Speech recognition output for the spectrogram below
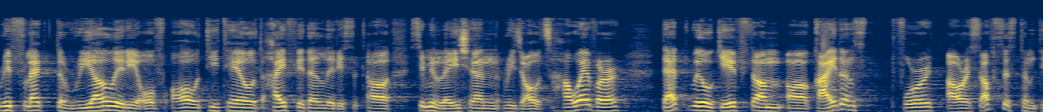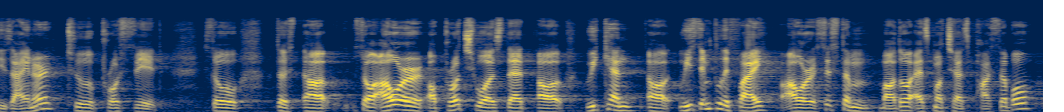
reflect the reality of all detailed high fidelity uh, simulation results. However, that will give some uh, guidance for our subsystem designer to proceed. So, the, uh, so our approach was that uh, we can uh, we simplify our system model as much as possible,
